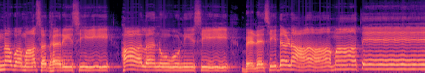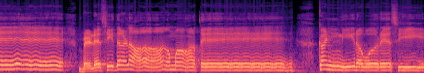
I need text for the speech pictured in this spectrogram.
ನವಮಾಸ ಧರಿಸಿ ಹಾಲನು ಉಣಿಸಿ, ಬೆಳೆಸಿದಳ ಮಾತೆ. ಬೆಳೆಸಿದಳ ಮಾತೆ. ಕಣ್ಣೀರ ಒರೆಸಿ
